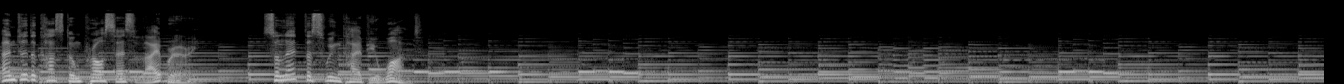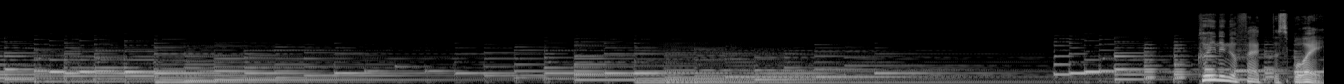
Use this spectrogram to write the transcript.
Enter the custom process library. Select the swing type you want. Cleaning effect display.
